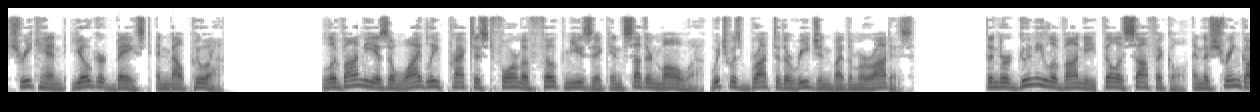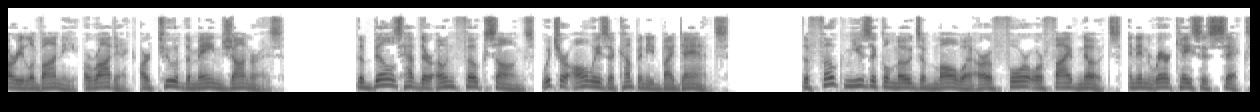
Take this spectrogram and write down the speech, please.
shrikhand yogurt-based and malpua. Lavani is a widely practiced form of folk music in southern Malwa, which was brought to the region by the Marathas. The Nirguni Lavani philosophical and the Sringari Lavani erotic are two of the main genres. The Bhils have their own folk songs, which are always accompanied by dance. The folk musical modes of Malwa are of four or five notes, and in rare cases six.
